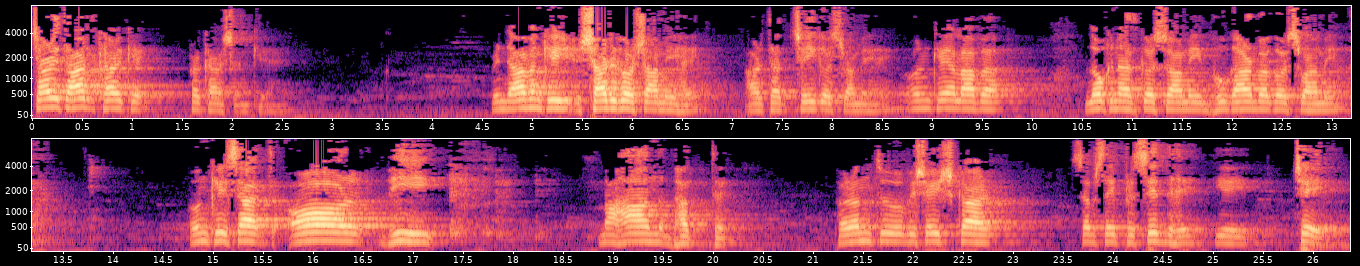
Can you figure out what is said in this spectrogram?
चरितार्थ करके प्रकाशन किया है। वृंदावन के षड गोस्वामी है, अर्थात छह गोस्वामी है। उनके अलावा लोकनाथ गोस्वामी, भूगर्भ गोस्वामी, उनके साथ और भी महान भक्त है। परंतु विशेषकर सबसे प्रसिद्ध है ये छह।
